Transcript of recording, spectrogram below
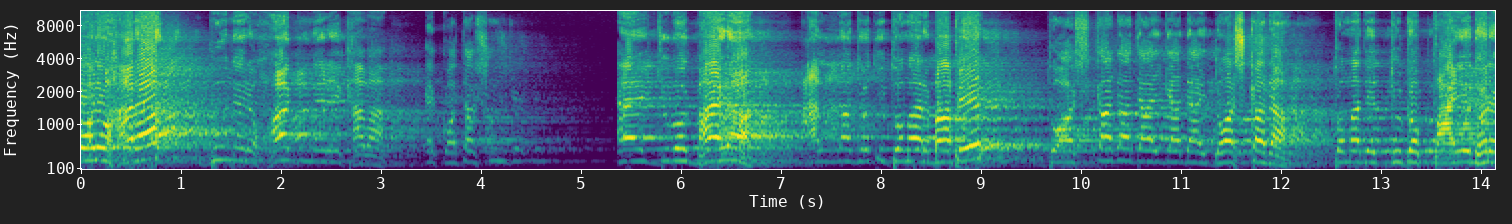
বড় হারা বোনের হক মেরে খাওয়া। এ কথা শুনছে? এই যুবক ভাইরা, আল্লাহ যদি তোমার বাপের দশ কাটা জায়গা দেয়, দশ কাটা তোমাদের দুটো পায়ে ধরে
